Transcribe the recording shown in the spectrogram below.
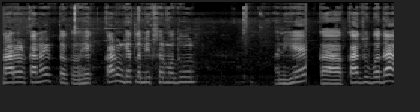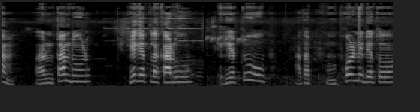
नारळ का नाही तर हे काढून घेतलं मिक्सरमधून आणि हे का काजू बदाम आणि तांदूळ हे घेतलं काढू हे तूप आता फोडणी देतो.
